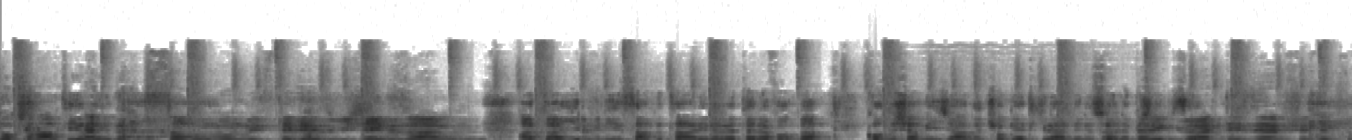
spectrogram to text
96 yılıydı. Savunmamı istediğiniz bir şeyiniz var mı? Hatta 20 Nisan'dı tarihi ve telefonda konuşamayacağını çok etkilendiğini söylemişti Tabii bize. Güver teyze bir şey demişti.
